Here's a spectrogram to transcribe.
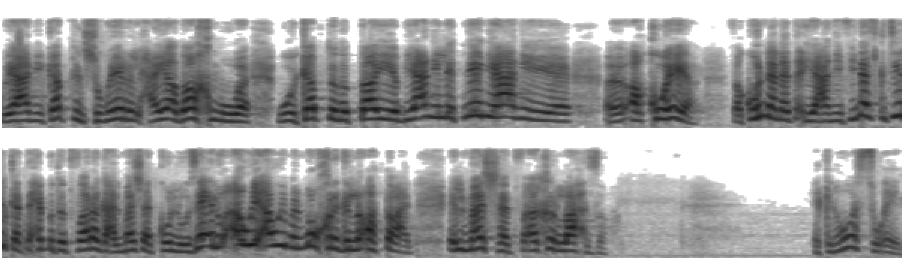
ويعني كابتن شوبير الحقيقة ضخم و... وكابتن الطيب. يعني الاتنين يعني آه، أقوياء. فكنا نت... يعني في ناس كتير كانت تحب تتفرج على المشهد كله. زعلوا قوي قوي من المخرج اللي قطع المشهد في آخر لحظة. لكن هو السؤال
